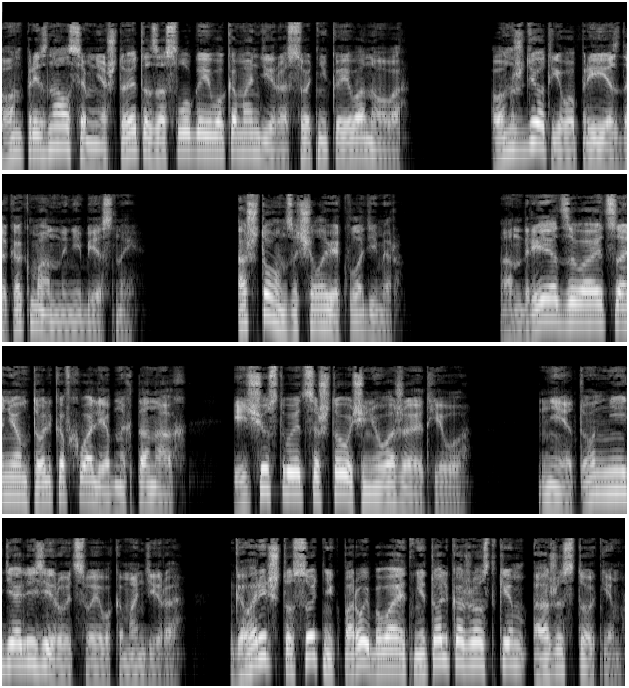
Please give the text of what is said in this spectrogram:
Он признался мне, что это заслуга его командира, сотника Иванова. Он ждет его приезда, как манны небесной. А что он за человек, Владимир? Андрей отзывается о нем только в хвалебных тонах, и чувствуется, что очень уважают его. Нет, он не идеализирует своего командира. Говорит, что сотник порой бывает не только жестким, а жестоким.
